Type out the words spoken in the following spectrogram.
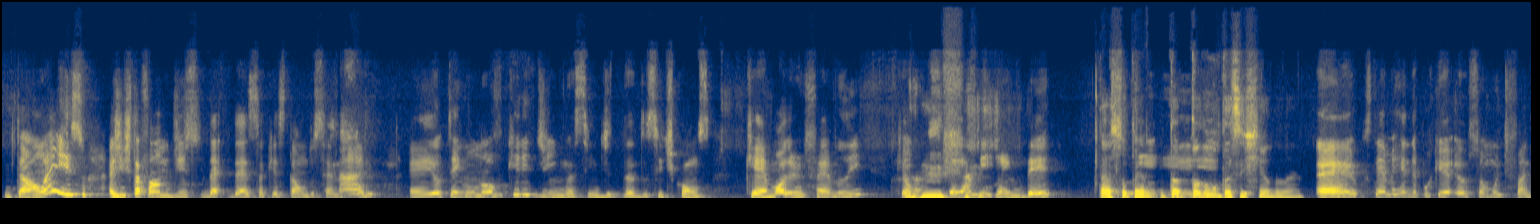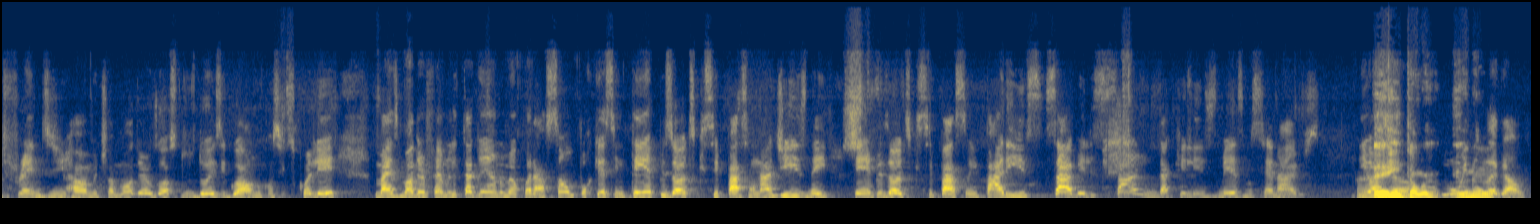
Então é isso. A gente está falando disso, de, dessa questão do cenário. É, eu tenho um novo queridinho, assim, de, de, dos sitcoms, que é Modern Family, que eu uhum. comecei a me render Tá super. E... Tá todo mundo assistindo, né? É, eu gostei de me render porque eu sou muito fã de Friends, de How I Met Your Mother. Eu gosto dos dois igual, não consigo escolher. Mas Mother Family tá ganhando meu coração porque, assim, tem episódios que se passam na Disney, tem episódios que se passam em Paris, sabe? Eles saem daqueles mesmos cenários. E eu é, então, muito eu não... legal.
